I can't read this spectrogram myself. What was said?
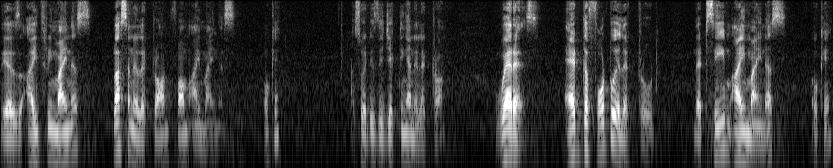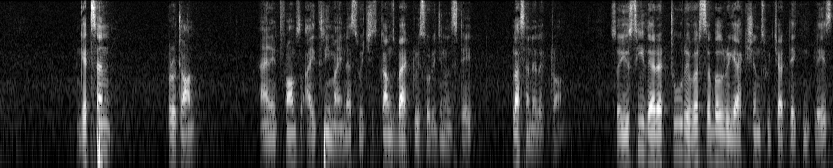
there is I 3 minus plus an electron from I minus. Okay? So, it is ejecting an electron, whereas at the photoelectrode that same I minus okay, gets an proton and it forms I 3 minus which comes back to its original state plus an electron. So, you see there are two reversible reactions which are taking place,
